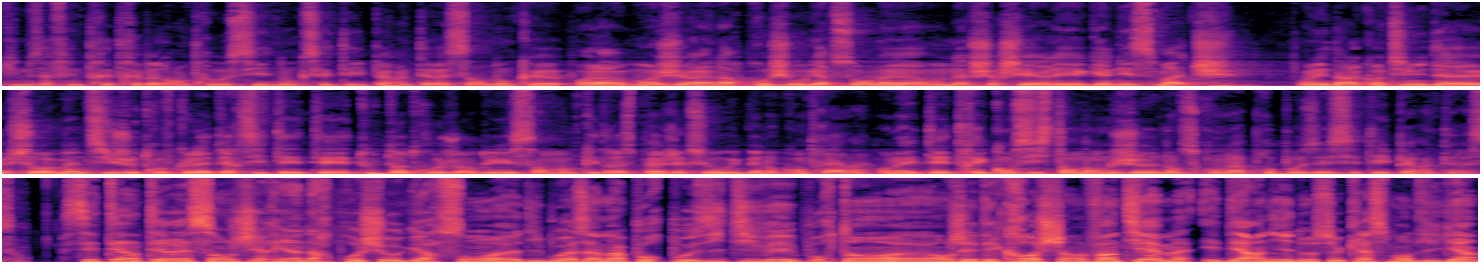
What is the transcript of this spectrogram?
qui nous a fait une très très belle rentrée aussi, donc c'était hyper intéressant. Donc euh, voilà, moi, j'ai rien à reprocher aux garçons. On a cherché à aller gagner ce match. On est dans la continuité d'Ajaccio, même si je trouve que l'adversité était tout autre aujourd'hui, sans manquer de respect à Ajaccio. Oui, bien au contraire. hein. On a été très consistant dans le jeu, dans ce qu'on a proposé. C'était hyper intéressant. C'était intéressant, j'ai rien à reprocher aux garçons euh, dit Boisama pour positiver et pourtant euh, Angers décroche un 20e et dernier de ce classement de Ligue 1,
